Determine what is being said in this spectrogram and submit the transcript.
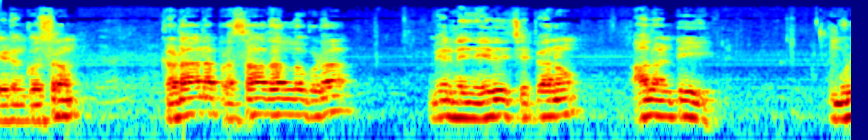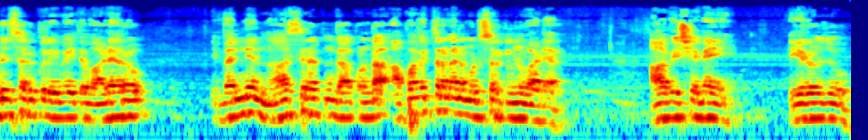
చేయడం కోసం కడాన ప్రసాదాల్లో కూడా మీరు నేను ఏదైతే చెప్పానో అలాంటి ముడి సరుకులు ఏవైతే వాడారో ఇవన్నీ నాసిరకం కాకుండా అపవిత్రమైన ముడి సరుకులను వాడారు. ఆ విషయమే ఈరోజు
